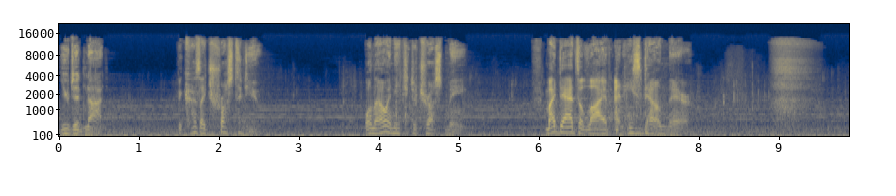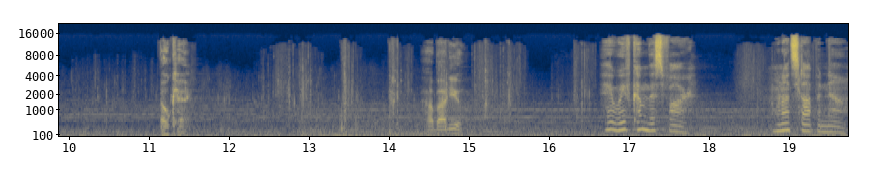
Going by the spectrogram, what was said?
You did not. Because I trusted you. Well, now I need you to trust me. My dad's alive and he's down there. Okay. How about you? Hey, we've come this far. We're not stopping now.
